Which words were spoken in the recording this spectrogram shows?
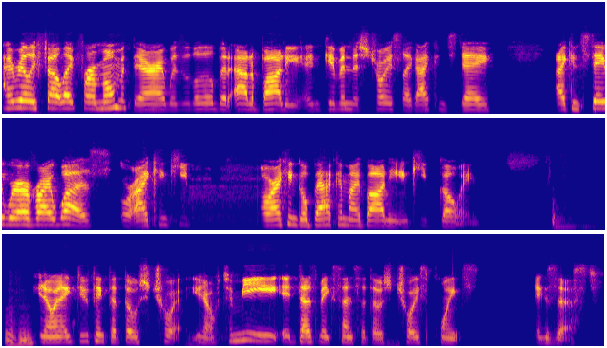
i really felt like for a moment there i was a little bit out of body and given this choice like i can stay i can stay wherever i was or i can keep or i can go back in my body and keep going. Mhm. you know and i do think that those choice you know to me it does make sense that those choice points exist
